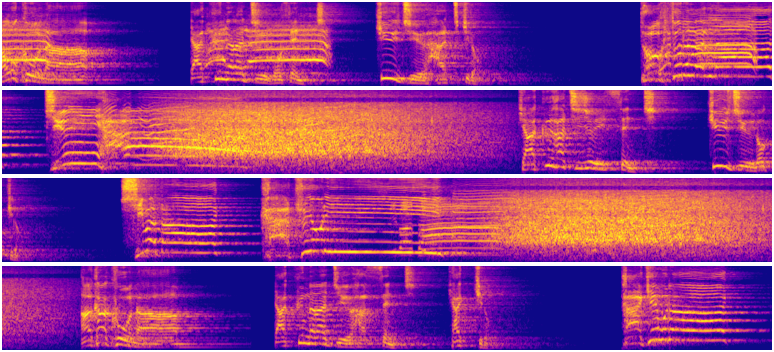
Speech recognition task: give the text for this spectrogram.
青コーナー。175センチ。98キロ。ドクトル・ワグナージュンハ181センチ。96キロ。柴田勝頼。赤コーナー。178センチ。100キロ。竹村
